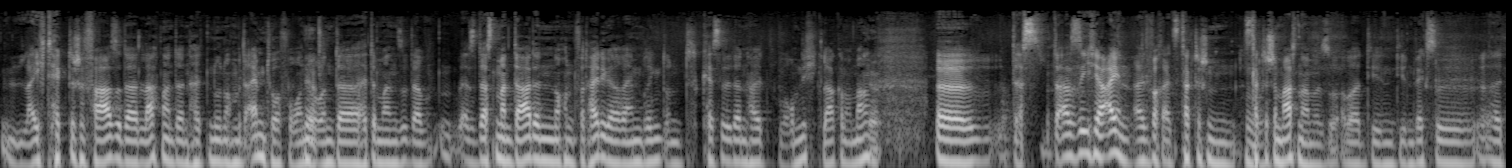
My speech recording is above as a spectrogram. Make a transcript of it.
leicht hektische Phase, da lag man dann halt nur noch mit einem Tor vorne Ja. und da hätte man so, da, also dass man da dann noch einen Verteidiger reinbringt und Kessel dann halt, warum nicht, klar kann man machen. Äh, das, da sehe ich ja ein, einfach als taktischen, Mhm. als taktische Maßnahme so, aber den, den Wechsel halt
